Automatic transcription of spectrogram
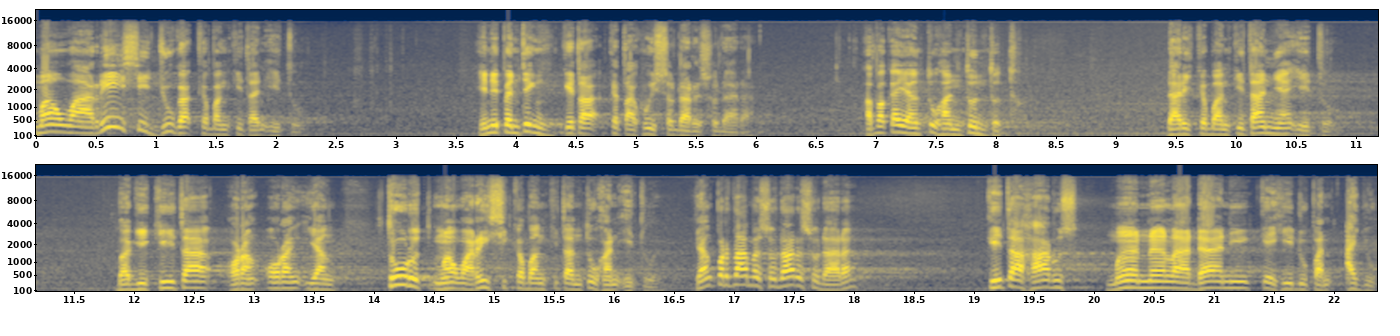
mewarisi juga kebangkitan itu. Ini penting kita ketahui saudara-saudara. Apakah yang Tuhan tuntut dari kebangkitannya itu? Bagi kita orang-orang yang turut mewarisi kebangkitan Tuhan itu. Yang pertama saudara-saudara, kita harus meneladani kehidupan Ayub.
